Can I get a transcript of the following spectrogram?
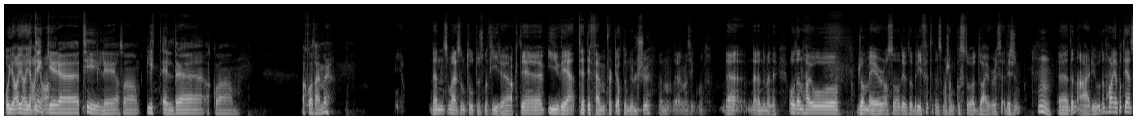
Oh, ja, ja, ja. Jeg tenker eh, tidlig, altså litt eldre Aqua Aquatimer. Den som er sånn 2004-aktig IV354807, den, er den jeg sikter mot. Det, det er den du mener. Og den har jo John Mayer også drevet og brifet, den som har sånn Cousteau Divers Edition. Eh, den er det jo Den har en på TS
